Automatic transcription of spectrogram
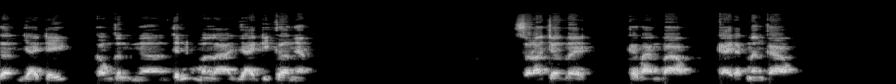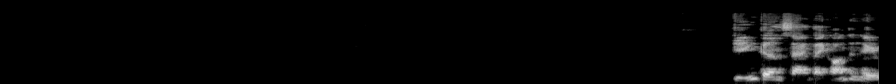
kênh giải trí, còn kênh ờ, chính của mình là giải trí kênh nha. Sau đó trở về, các bạn vào cài đặt nâng cao. Chuyển kênh sang tài khoản thương hiệu.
